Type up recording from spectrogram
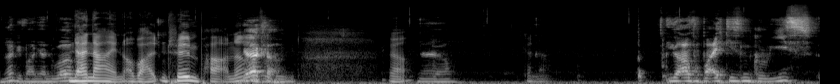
Ne? Die waren ja nur. Nein, nein, aber halt ein Filmpaar, ne? Ja, klar. ja, Ja, ja. genau. ja, wobei ich diesen Grease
